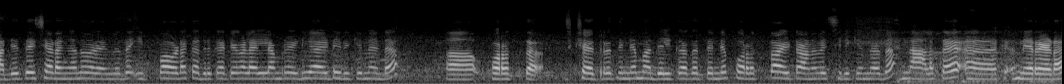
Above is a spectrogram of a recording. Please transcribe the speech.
ആദ്യത്തെ ചടങ്ങ് എന്ന് പറയുന്നത് ഇപ്പോൾ അവിടെ കതിർക്കറ്റകളെല്ലാം റെഡി ആയിട്ടിരിക്കുന്നുണ്ട്. പുറത്ത് ക്ഷേത്രത്തിന്റെ മതിൽക്കകത്തിന്റെ പുറത്തായിട്ടാണ് വെച്ചിരിക്കുന്നത്. നാളത്തെ നിറയുടെ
